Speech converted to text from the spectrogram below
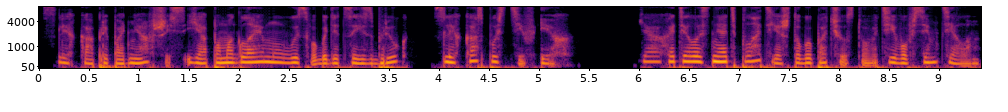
Слегка приподнявшись, я помогла ему высвободиться из брюк, слегка спустив их. Я хотела снять платье, чтобы почувствовать его всем телом,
